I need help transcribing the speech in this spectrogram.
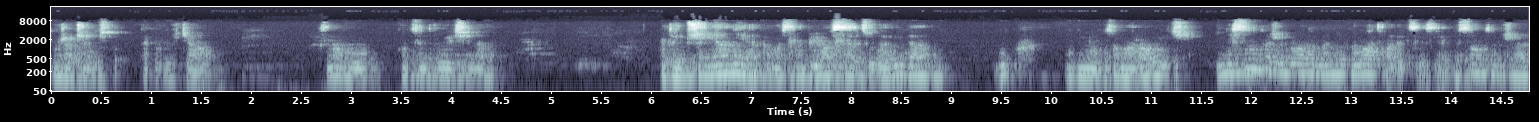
duża część tego rozdziału znowu koncentruje się na po tej przemianie, jaka nastąpiła w sercu Dawida, Bóg mówił mu, co ma robić. I nie sądzę, że była to dla niego łatwa decyzja. Nie sądzę, że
